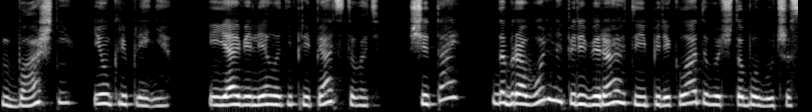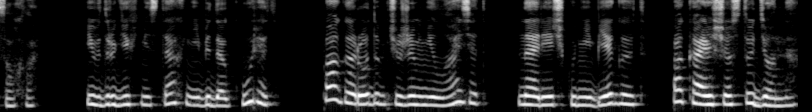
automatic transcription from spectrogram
башни и укрепления. Я велела не препятствовать. Считай, добровольно перебирают и перекладывают, чтобы лучше сохло. И в других местах не бедокурят, по огородам чужим не лазят, на речку не бегают, пока еще студенно.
